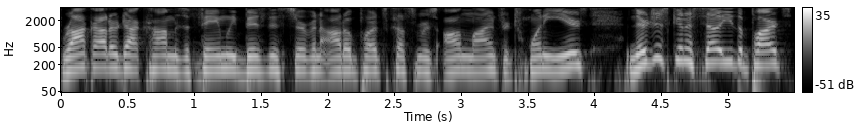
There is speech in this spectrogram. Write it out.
RockAuto.com is a family business business serving auto parts customers online for 20 years, and they're just going to sell you the parts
